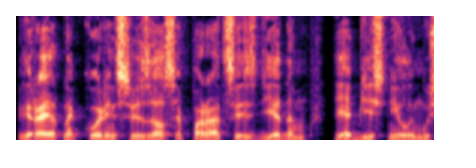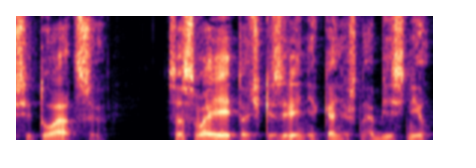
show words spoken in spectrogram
Вероятно, корень связался по рации с дедом и объяснил ему ситуацию. Со своей точки зрения, конечно, объяснил.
